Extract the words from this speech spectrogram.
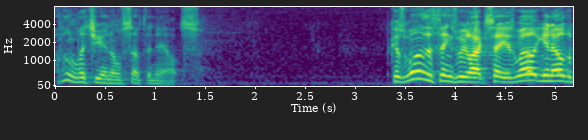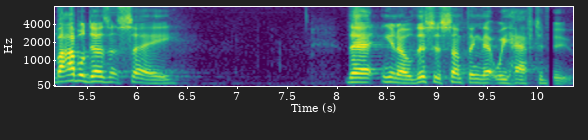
I'm going to let you in on something else. Because one of the things we like to say is, well, you know, the Bible doesn't say that, you know, this is something that we have to do.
